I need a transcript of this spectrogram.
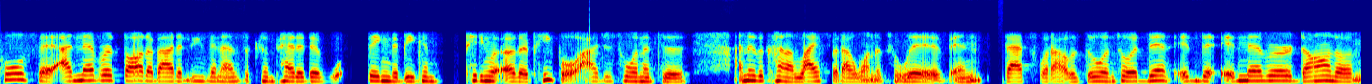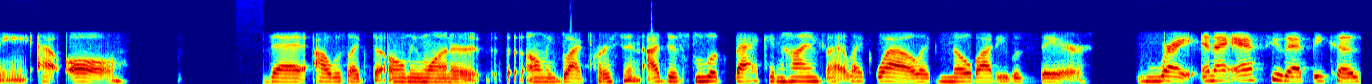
tool set. I never thought about it even as a competitive thing to be competing with other people. I just wanted to. I knew the kind of life that I wanted to live, and that's what I was doing. So it didn't. It it never dawned on me at all that I was like the only one or the only black person. I just look back in hindsight like, wow, like nobody was there. Right. And I ask you that because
